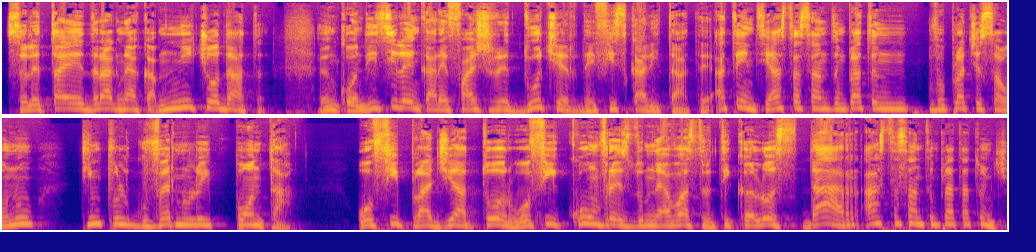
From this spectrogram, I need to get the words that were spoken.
să le taie Dragnea cap. Niciodată. În condițiile în care faci reduceri de fiscalitate, atenție, asta s-a întâmplat în, vă place sau nu, timpul guvernului Ponta. O fi plagiator, o fi cum vreți dumneavoastră, ticălos, dar asta s-a întâmplat atunci.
